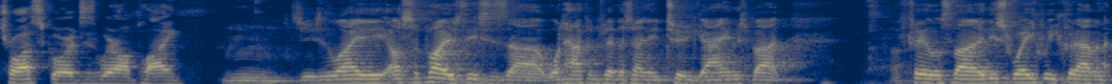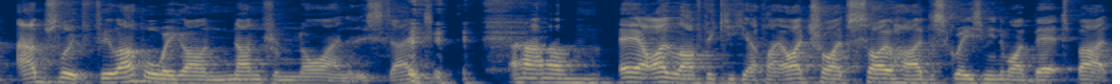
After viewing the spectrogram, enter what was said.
try scorers is where I'm playing. Mm, geez, the way I suppose this is uh, what happens when there's only two games, but I feel as though this week we could have an absolute fill up, or we're going none from nine at this stage. um, yeah, I love the Kikau play. I tried so hard to squeeze him into my bet, but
